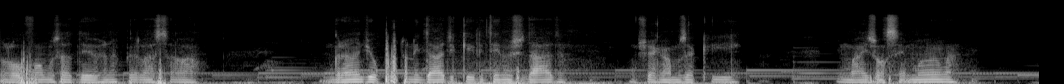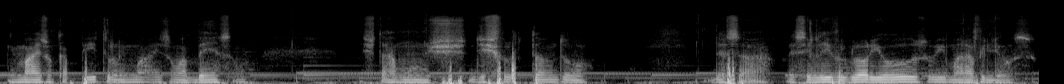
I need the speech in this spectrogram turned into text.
louvamos a Deus né, pela essa grande oportunidade que Ele tem nos dado. Chegamos aqui em mais uma semana, em mais um capítulo, em mais uma bênção estarmos desfrutando dessa, desse livro glorioso e maravilhoso.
